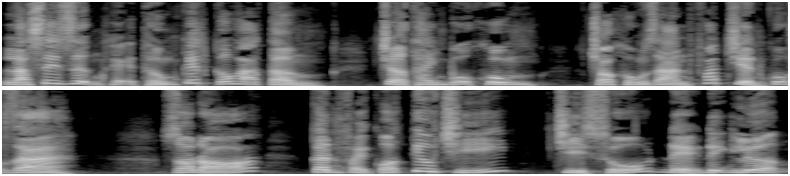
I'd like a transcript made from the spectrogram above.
là xây dựng hệ thống kết cấu hạ tầng trở thành bộ khung cho không gian phát triển quốc gia. Do đó, cần phải có tiêu chí, chỉ số để định lượng,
